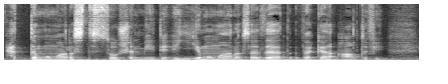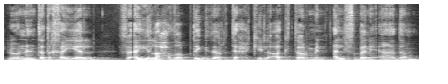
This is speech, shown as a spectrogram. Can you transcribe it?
حتى ممارسة ال social media هي ممارسة ذات ذكاء عاطفي. لأن أنت تخيل في أي لحظة بتقدر تحكي لأكثر من ألف بني آدم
